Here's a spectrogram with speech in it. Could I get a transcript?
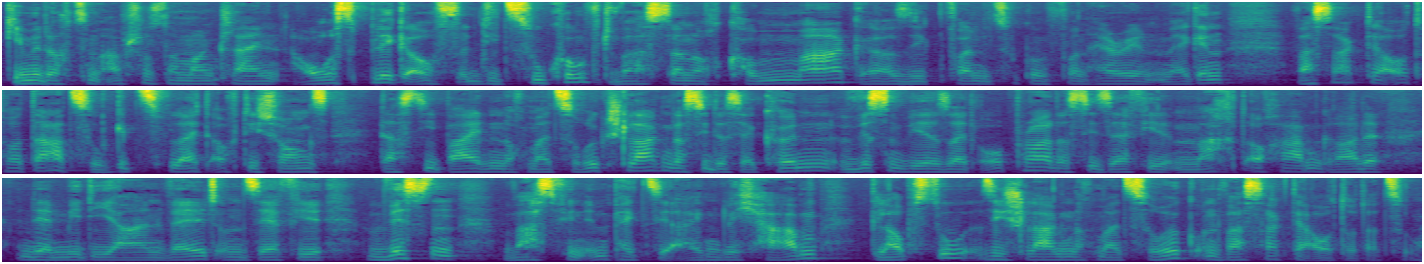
Gehen wir doch zum Abschluss noch mal einen kleinen Ausblick auf die Zukunft, was da noch kommen mag, also vor allem die Zukunft von Harry und Meghan. Was sagt der Autor dazu? Gibt es vielleicht auch die Chance, dass die beiden noch mal zurückschlagen, dass sie das ja können? Wissen wir seit Oprah, dass sie sehr viel Macht auch haben, gerade in der medialen Welt und sehr viel wissen, was für einen Impact sie eigentlich haben. Glaubst du, sie schlagen noch mal zurück und was sagt der Autor dazu?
